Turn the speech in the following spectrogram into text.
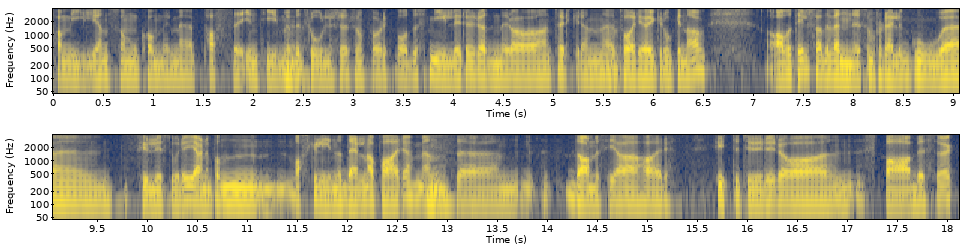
familien som kommer med passe intime betroelser som folk både smiler, rødmer og tørker en eh, tåre i øyekroken av. Av og til så er det venner som forteller gode eh, fyllehistorier, gjerne på den maskuline delen av paret, mens eh, damesida har hytteturer og spabesøk.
